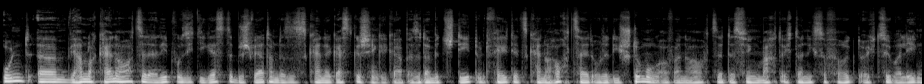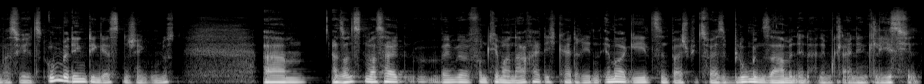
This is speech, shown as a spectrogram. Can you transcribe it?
Und ähm, wir haben noch keine Hochzeit erlebt, wo sich die Gäste beschwert haben, dass es keine Gastgeschenke gab. Also damit steht und fällt jetzt keine Hochzeit oder die Stimmung auf einer Hochzeit. Deswegen macht euch da nicht so verrückt, euch zu überlegen, was wir jetzt unbedingt den Gästen schenken müsst. Ähm, Ansonsten, was halt, wenn wir vom Thema Nachhaltigkeit reden, immer geht, sind beispielsweise Blumensamen in einem kleinen Gläschen.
